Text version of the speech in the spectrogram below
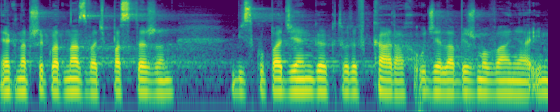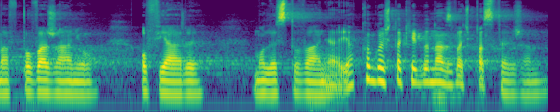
Jak na przykład nazwać pasterzem biskupa Dzięgę, który w karach udziela bierzmowania i ma w poważaniu ofiary molestowania. Jak kogoś takiego nazwać pasterzem?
